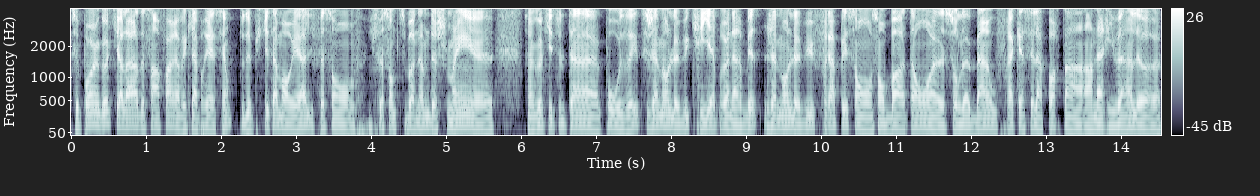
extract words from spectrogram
C'est pas un gars qui a l'air de s'en faire avec la pression. Depuis qu'il est à Montréal, il fait son, il fait son petit bonhomme de chemin. Euh, c'est un gars qui est tout le temps euh, posé. Tu sais, jamais on l'a vu crier après un arbitre. Jamais on l'a vu frapper son, son bâton euh, sur le banc ou fracasser la porte en, arrivant là,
